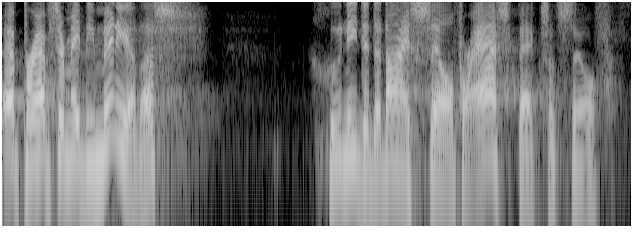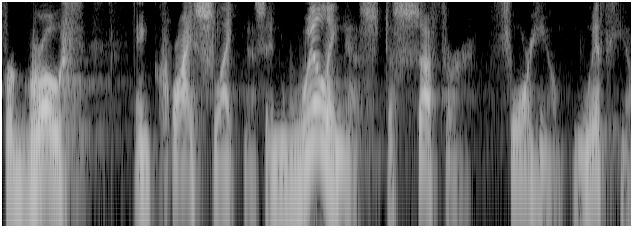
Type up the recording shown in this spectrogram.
Uh, perhaps there may be many of us who need to deny self or aspects of self for growth in Christ likeness and willingness to suffer for Him, with Him.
